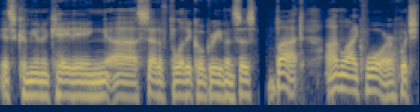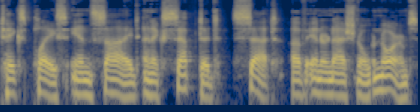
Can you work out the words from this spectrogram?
it's communicating a set of political grievances. But unlike war, which takes place inside an accepted set of international norms,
